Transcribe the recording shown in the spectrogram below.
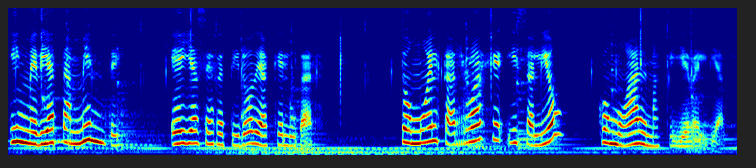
Inmediatamente ella se retiró de aquel lugar, tomó el carruaje y salió como alma que lleva el diablo.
